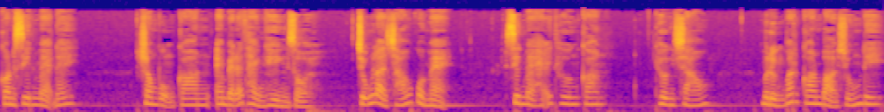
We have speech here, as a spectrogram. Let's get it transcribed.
Con xin mẹ đấy. Trong bụng con em bé đã thành hình rồi. Chúng là cháu của mẹ. Xin mẹ hãy thương con. Thương cháu, Mà đừng bắt con bỏ chúng đi.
